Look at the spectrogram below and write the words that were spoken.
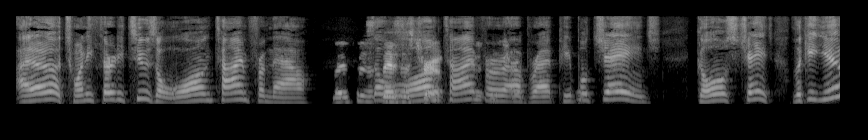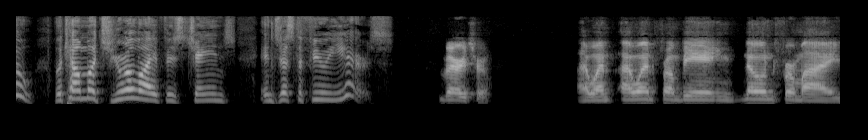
I don't know. 2032 is a long time from now. This It's a this is long true. time This for uh. Brett. People change, goals change. Look at you. Look how much your life has changed in just a few years. Very true. I went I went from being known for my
